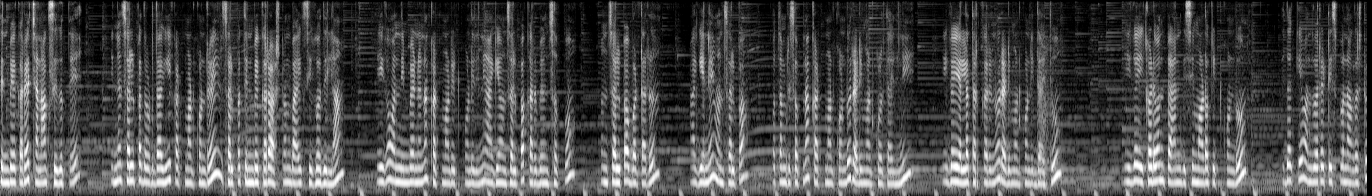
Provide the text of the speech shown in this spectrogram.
ತಿನ್ಬೇಕಾದ್ರೆ ಚೆನ್ನಾಗಿ ಸಿಗುತ್ತೆ. ಇನ್ನು ಸ್ವಲ್ಪ ದೊಡ್ಡದಾಗಿ ಕಟ್ ಮಾಡಿಕೊಂಡ್ರೆ ಸ್ವಲ್ಪ ತಿನ್ಬೇಕಾದ್ರೆ ಅಷ್ಟೊಂದು ಬಾಯಿಗೆ ಸಿಗೋದಿಲ್ಲ. ಈಗ ಒಂದು ನಿಂಬೆಹಣ್ಣನ್ನು ಕಟ್ ಮಾಡಿ ಇಟ್ಕೊಂಡಿದ್ದೀನಿ ಹಾಗೆ ಒಂದು ಸ್ವಲ್ಪ ಕರಿಬೇವಿನ ಸೊಪ್ಪು, ಒಂದು ಸ್ವಲ್ಪ ಬಟರು ಹಾಗೆಯೇ ಒಂದು ಸ್ವಲ್ಪ ಕೊತ್ತಂಬರಿ ಸೊಪ್ಪನ್ನ ಕಟ್ ಮಾಡಿಕೊಂಡು ರೆಡಿ ಮಾಡ್ಕೊಳ್ತಾ ಇದ್ದೀನಿ ಈಗ ಎಲ್ಲ ತರಕಾರಿನೂ ರೆಡಿ ಮಾಡ್ಕೊಂಡಿದ್ದಾಯಿತು. ಈಗ ಈ ಕಡೆ ಒಂದು ಪ್ಯಾನ್ ಬಿಸಿ ಮಾಡೋಕೆ ಇಟ್ಕೊಂಡು ಇದಕ್ಕೆ ಒಂದೂವರೆ ಟೀ ಸ್ಪೂನ್ ಆಗೋಷ್ಟು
